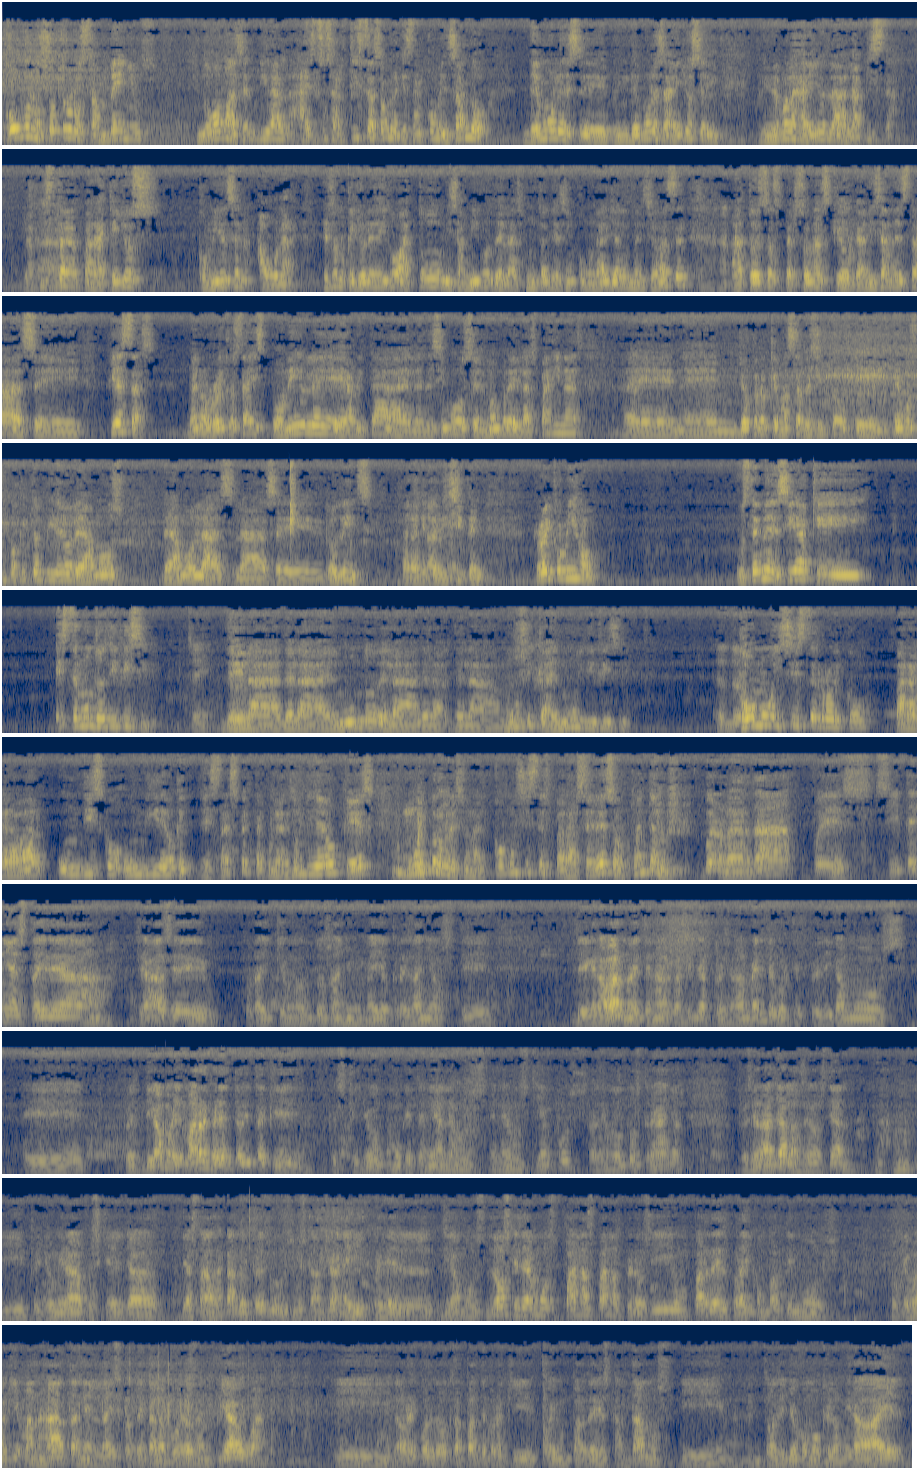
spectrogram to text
¿cómo nosotros los tambeños no vamos a hacer viral a estos artistas, hombre, que están comenzando? Démosles, eh, brindémosles a ellos el, brindémosles a ellos la, pista, la pista para que ellos comiencen a volar. Eso es lo que yo le digo a todos mis amigos de las juntas de acción comunal, ya los mencionaste, a todas estas personas que organizan estas eh, fiestas. Bueno, Roico está disponible, ahorita les decimos el nombre de las páginas. Yo creo que más tardecito que tenemos un poquito el video, le damos, le damos las, las, eh, los links para que te visiten. Roico, mijo, usted me decía que este mundo es difícil de la, de la, el mundo de la, de la, de la música es muy difícil. ¿Cómo hiciste, Roico, para grabar un disco, un video que está espectacular? Es un video que es muy profesional. ¿Cómo hiciste para hacer eso? Cuéntanos. Bueno, la verdad, pues sí tenía esta idea ya hace por ahí que unos dos años y medio, tres años de, de grabar, ¿no? De tener algo así ya profesionalmente, porque pues digamos, eh, pues digamos el más referente ahorita que, pues, que yo como que tenía en esos, en esos tiempos, hace unos dos, tres años, pues era Ayala, Sebastián. Y pues yo miraba pues que él ya, ya estaba sacando pues sus, canciones y pues él, digamos, no es que seamos panas, panas, pero sí un par de veces por ahí compartimos lo que fue aquí en Manhattan, en la discoteca La Poderosa Santiago y no recuerdo otra parte por aquí, ahí un par de veces cantamos y entonces yo como que lo miraba a él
